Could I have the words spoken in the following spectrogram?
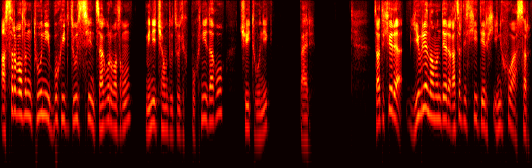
Асар болон түүний бүх эд зүйлсийн загвар болгон миний чамд үзүүлэх бүхний дагуу чи түүнийг барь. За тэгэхээр Еврей номон дээр газар дэлхий дээрх энэхүү асар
